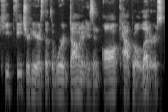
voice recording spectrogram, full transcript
key feature here is that the word dominant is in all capital letters.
